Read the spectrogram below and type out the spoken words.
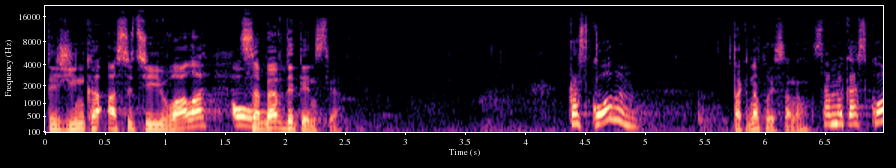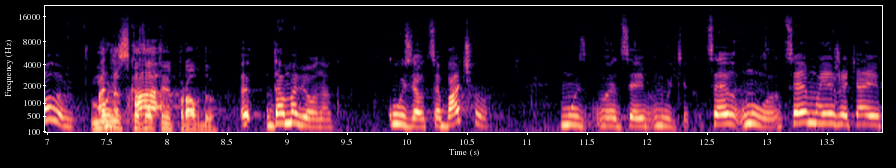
ти жінка асоціювала Оу. себе в дитинстві. Казковим? Так написано. Саме казковим? Можеш А- сказати а- правду. Е, Домовенок. Кузя, це бачила? Муз... ну, Цей мультик. Це, ну, це моє життя і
